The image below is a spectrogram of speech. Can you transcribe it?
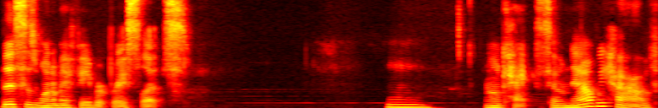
this is one of my favorite bracelets. Mm. Okay, so now we have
